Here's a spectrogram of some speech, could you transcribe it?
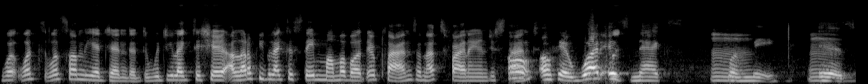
What, what's what's on the agenda? Would you like to share? A lot of people like to stay mum about their plans, and that's fine. I understand. Oh, okay. What is next mm. for me mm. is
